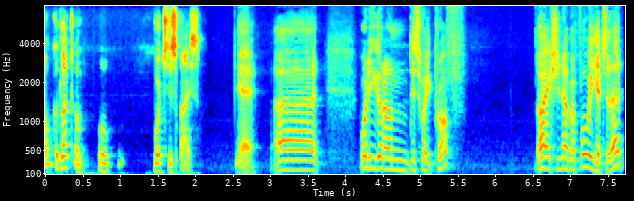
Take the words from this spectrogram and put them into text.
Oh, good luck to them. We'll watch this space. Yeah. Uh, what do you got on this week, Prof? Oh, actually, no, before we get to that,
